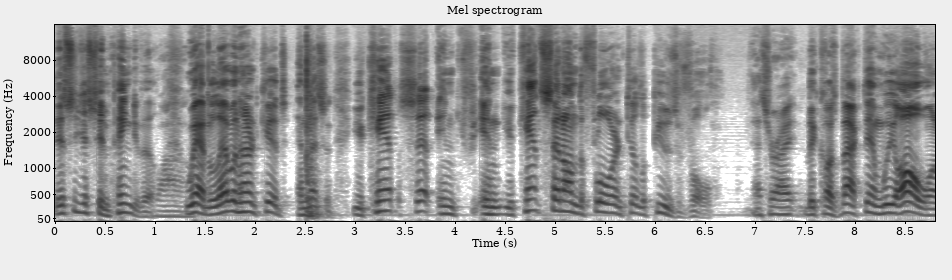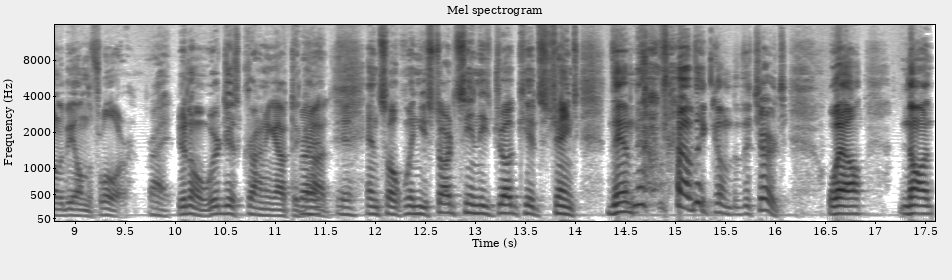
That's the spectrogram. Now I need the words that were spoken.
This is just in Pinckneyville. Wow. We had eleven hundred kids, and listen, you can't sit in, in you can't sit on the floor until the pews are full That's right. because back then we all want to be on the floor. Right. You know, we're just crying out to Right, God. yeah. And so when you start seeing these drug kids change, then now they come to the church. Well, no,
